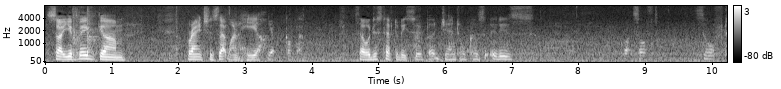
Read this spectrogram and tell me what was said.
So your big um, branch is that one here. Yep, got that. So we'll just have to be super gentle because it is Quite soft. soft.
